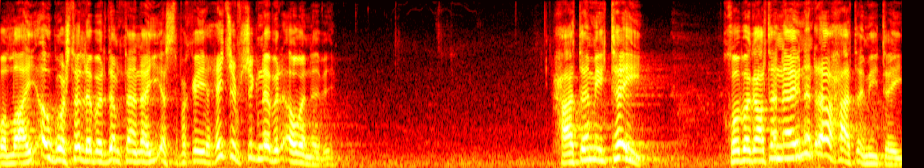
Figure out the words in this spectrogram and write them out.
وەڵی ئەو گۆشتە لە بەردەمتان نایی ئەسپەکەی هیچم شک نەبر ئەوە نەبێ حاتەمی تەی خۆ بەگاڵتە ناوی نەنراو حاتەمی تەی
